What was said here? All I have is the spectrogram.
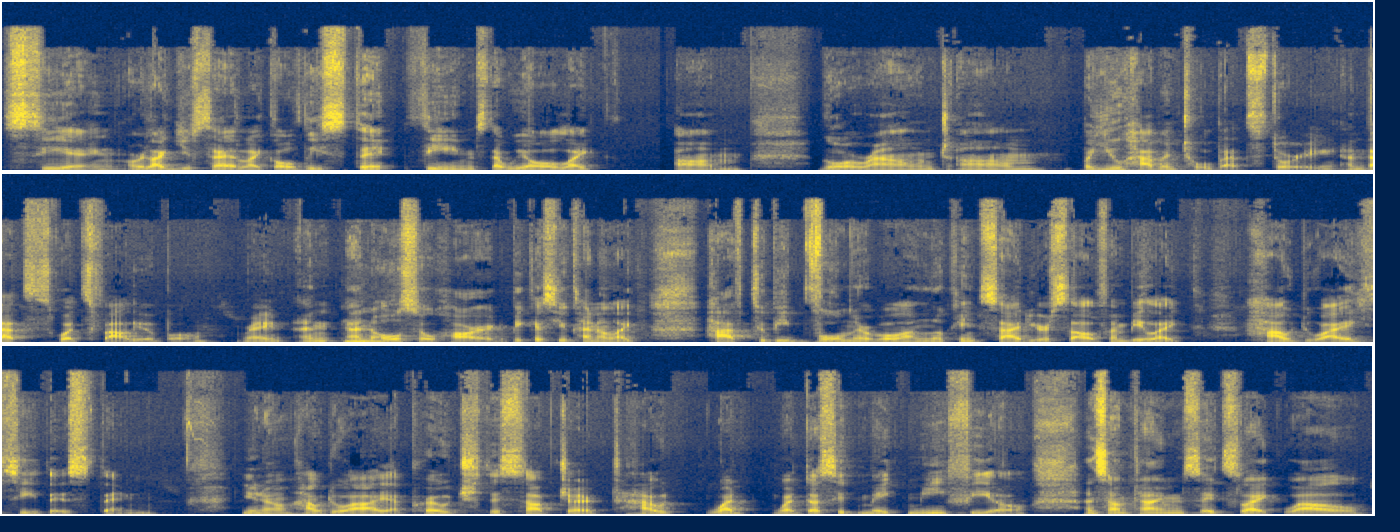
seeing or like you said like all these th- themes that we all like um, go around um, but you haven't told that story and that's what's valuable right? And mm-hmm. and also hard because you kind of like have to be vulnerable and look inside yourself and be like how do I see this thing? You know, how do I approach this subject? How what what does it make me feel? And sometimes it's like, well,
